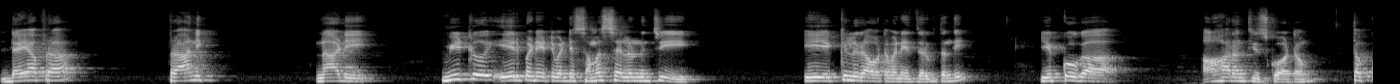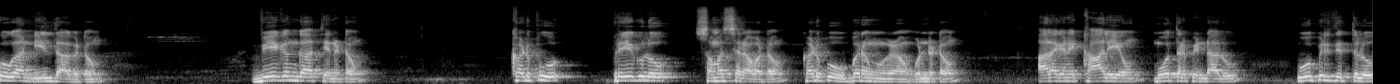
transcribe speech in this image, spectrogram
డయాఫ్రా ప్రాణిక్ నాడి వీటిలో ఏర్పడేటువంటి సమస్యల నుంచి ఈ ఎక్కిలు రావటం అనేది జరుగుతుంది. ఎక్కువగా ఆహారం తీసుకోవటం తక్కువగా నీళ్ళు తాగటం వేగంగా తినటం కడుపు ప్రేగులో సమస్య రావటం కడుపు ఉబ్బరం ఉండటం అలాగనే కాలేయం మూత్రపిండాలు ఊపిరితిత్తులు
